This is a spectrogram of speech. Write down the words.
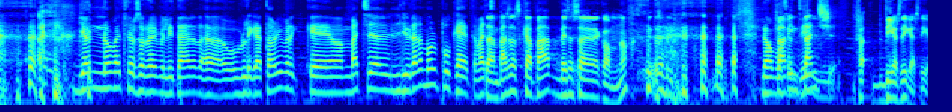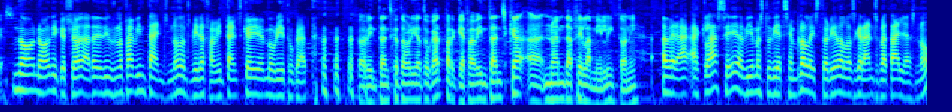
Jo no vaig fer el servei militar uh, obligatori perquè em vaig eh, lliurar de molt poquet. Vaig... Te'n vas escapar, vés a saber com, no? no, fa 20 anys... Fa... Digues, digues, digues. No, no, dic això, ara dius, no fa 20 anys, no? Doncs mira, fa 20 anys que m'hauria tocat. fa 20 anys que t'hauria tocat perquè fa 20 anys que uh, no hem de fer la mili, Toni. A veure, a, classe havíem estudiat sempre la història de les grans batalles, no?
